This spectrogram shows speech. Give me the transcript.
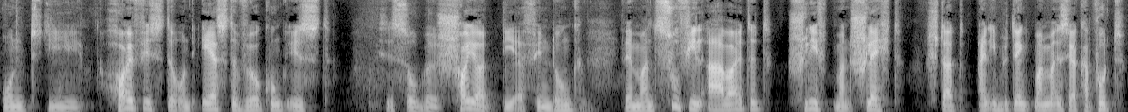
und die häufigste und erste Wirkung ist, es ist so bescheuert, die Erfindung, wenn man zu viel arbeitet, schläft man schlecht. Statt, eigentlich denkt man, man ist ja kaputt.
